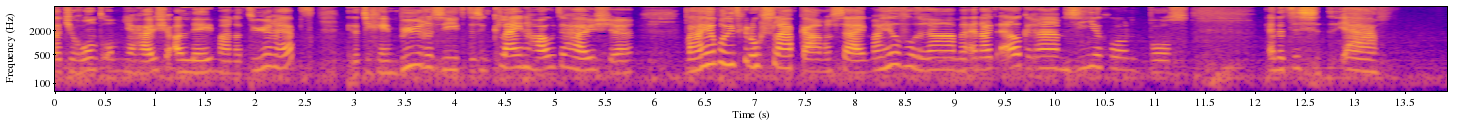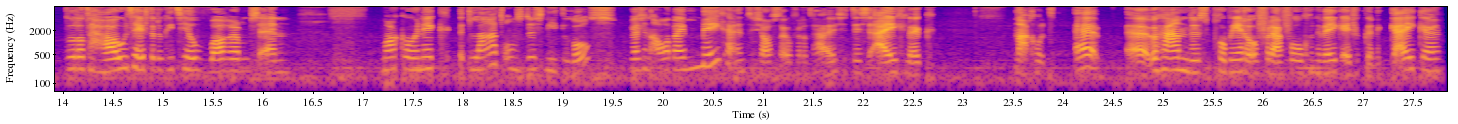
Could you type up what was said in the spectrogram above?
dat je rondom je huisje alleen maar natuur hebt. Dat je geen buren ziet. Het is een klein houten huisje waar helemaal niet genoeg slaapkamers zijn, maar heel veel ramen. En uit elk raam zie je gewoon het bos. En het is, ja, door dat hout heeft het ook iets heel warms. En Marco en ik, het laat ons dus niet los. Wij zijn allebei mega enthousiast over dat huis. Het is eigenlijk, nou goed, hè, uh, we gaan dus proberen of we daar volgende week even kunnen kijken.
